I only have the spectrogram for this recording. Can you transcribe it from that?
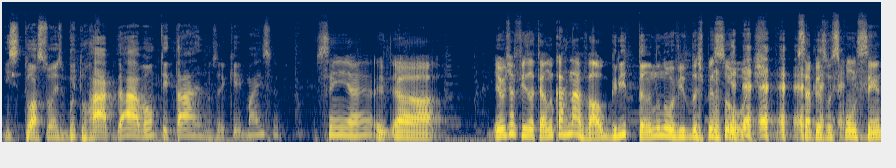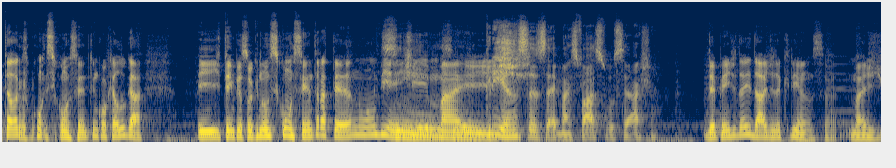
em situações muito rápidas, ah, vamos tentar, não sei o que, mas Sim, é. ah, eu já fiz até no carnaval gritando no ouvido das pessoas. se a pessoa se concentra, ela se concentra em qualquer lugar. E tem pessoa que não se concentra até num ambiente Sim, sim. mais. crianças é mais fácil, você acha? Depende da idade da criança. Mas,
